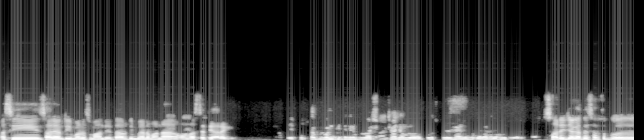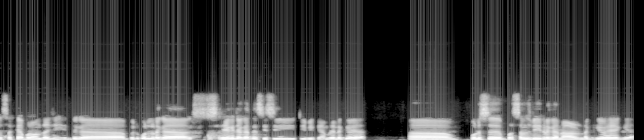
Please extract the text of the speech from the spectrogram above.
ਅਸੀਂ ਸਾਰਿਆਂ ਟੀਮਾਂ ਨੂੰ ਸਮਾਨ ਦਿੱਤਾ ਔਰ ਟੀਮਾਂ ਰਵਾਨਾ ਹੋਣ ਵਾਸਤੇ ਤਿਆਰ ਹੈਗੀ। ਤੇ ਪੁਖਤਾ ਪ੍ਰਬੰਧ ਕੀਤੇ ਪ੍ਰਵਾਸ ਪ੍ਰਸ਼ਾਸਨ ਪੁਲਿਸ ਪ੍ਰਸ਼ਾਸਨ ਵਗੈਰਾ ਜੋ ਵੀ? ਸਾਰੀ ਜਗ੍ਹਾ ਤੇ ਸਖਤ ਸੁਰੱਖਿਆ ਪ੍ਰਬੰਧ ਹੈ ਜੀ। ਜਿਹੜਾ ਬਿਲਕੁਲ ਜਿਹੜਾ ਹਰੇਕ ਜਗ੍ਹਾ ਤੇ ਸੀਸੀਟੀਵੀ ਕੈਮਰੇ ਲੱਗੇ ਹੋਏ ਆ। ਪੁਲਿਸ ਪਰਸਨਸ ਵੀ ਜਿਹੜਾ ਨਾਲ ਲੱਗੇ ਹੋਏ ਹੈਗੇ ਆ।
